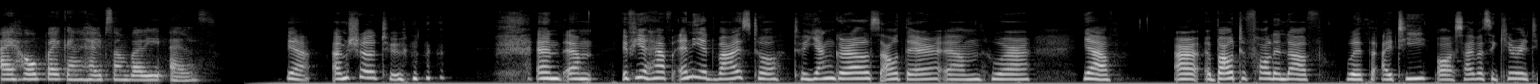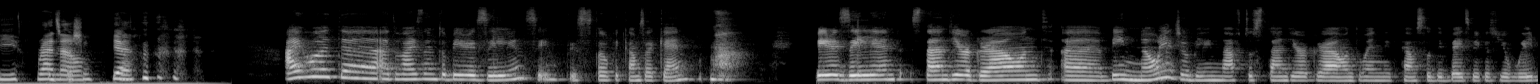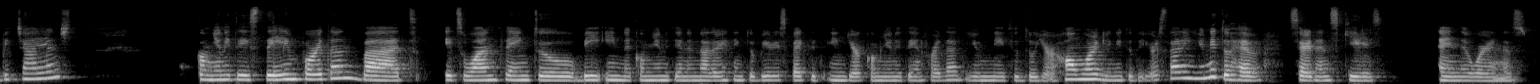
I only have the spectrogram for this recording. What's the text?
I hope I can help somebody else. Yeah, I'm sure too. and um, if you have any advice to to young girls out there um, who are, yeah, are about to fall in love with IT or cybersecurity, right now, yeah. yeah. I would uh, advise them to be resilient. See, this topic comes again. be resilient, stand your ground, uh, be knowledgeable enough to stand your ground when it comes to debates because you will be challenged. Community is still important, but it's one thing to be in a community and another thing to be respected in your community. And for that, you need to do your homework, you need to do your studying, you need to have certain skills and awareness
